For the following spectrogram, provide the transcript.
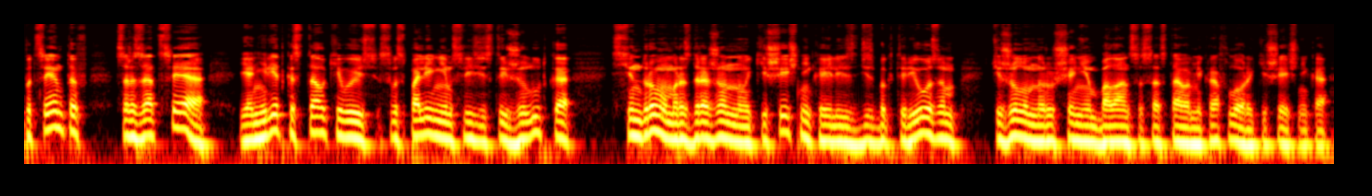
пациентов с розацеа я нередко сталкиваюсь с воспалением слизистой желудка, с синдромом раздраженного кишечника или с дисбактериозом, тяжелым нарушением баланса состава микрофлоры кишечника.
